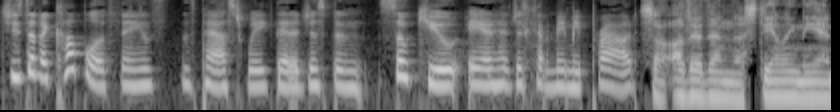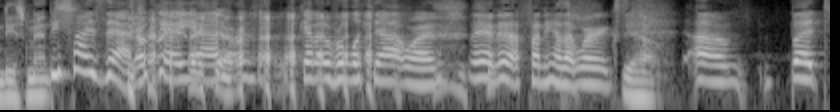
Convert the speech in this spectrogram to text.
she's done a couple of things this past week that have just been so cute and have just kind of made me proud. So, other than the stealing the Andes mints, Besides that, okay, yeah, gotta overlook that one. Man, isn't that funny how that works? yeah, Um, but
